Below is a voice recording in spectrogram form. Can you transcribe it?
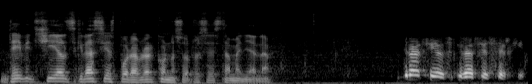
David Shields, gracias por hablar con nosotros esta mañana. Gracias, gracias Sergio.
